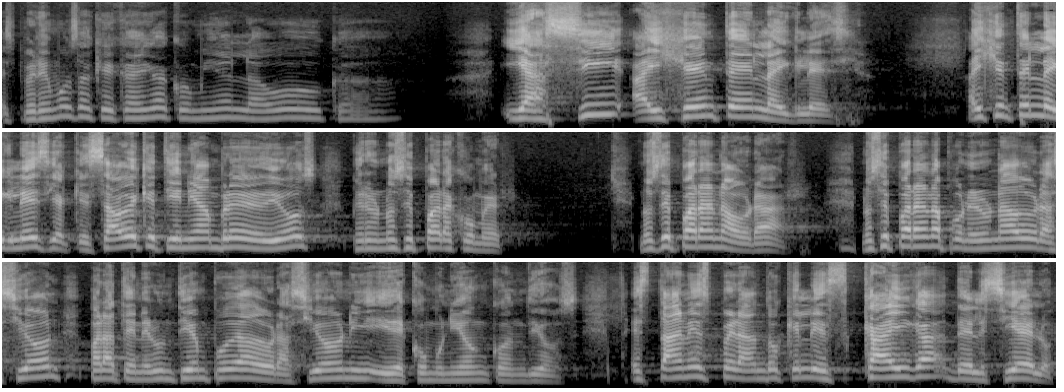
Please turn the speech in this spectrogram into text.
esperemos a que caiga comida en la boca. Y así hay gente en la iglesia. Hay gente en la iglesia que sabe que tiene hambre de Dios, pero no se para a comer. No se paran a orar. No se paran a poner una adoración para tener un tiempo de adoración y, de comunión con Dios. Están esperando que les caiga del cielo.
